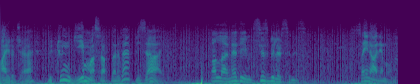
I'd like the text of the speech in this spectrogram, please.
Ayrıca bütün giyim masrafları da bize ait. Vallahi ne diyeyim, siz bilirsiniz. Sayın Ademoğlu,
